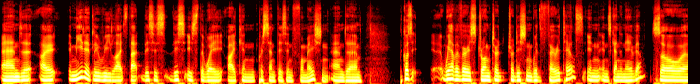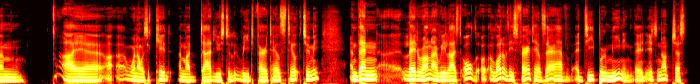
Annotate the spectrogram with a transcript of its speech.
and uh, I immediately realized that this is this is the way I can present this information, and um, because we have a very strong tra tradition with fairy tales in in Scandinavia, so. Um, I, uh, I, when I was a kid, and my dad used to read fairy tales to, to me, and then uh, later on, I realized all a lot of these fairy tales there have a deeper meaning. They, it's not just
